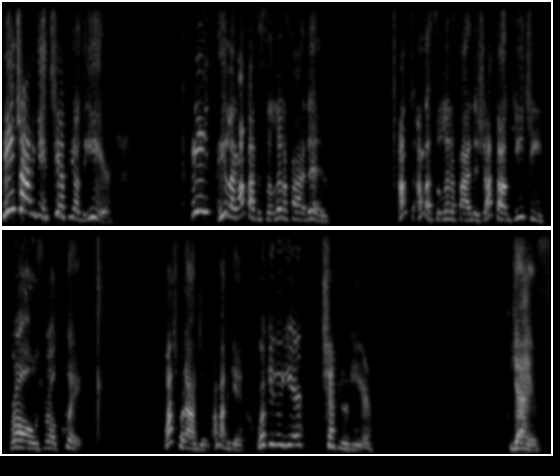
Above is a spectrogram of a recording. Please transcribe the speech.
He trying to get champion of the year. He he like, I'm about to solidify this. I'm, I'm gonna solidify this. Y'all thought Geechee rose real quick. Watch what I do. I'm about to get rookie of the year, champion of the year. Yes.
